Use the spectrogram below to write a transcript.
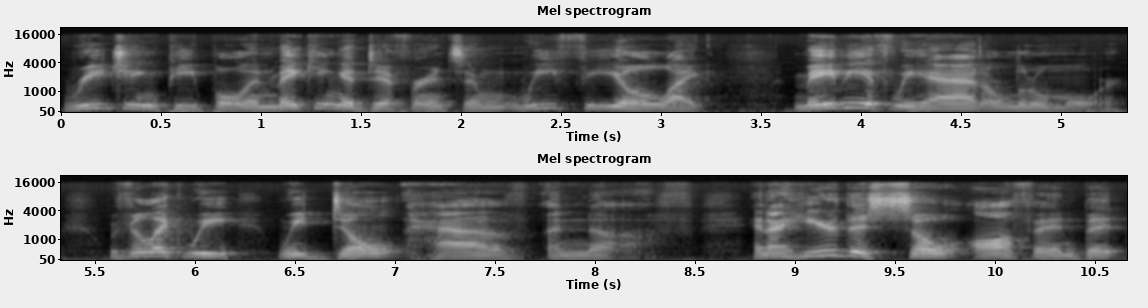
reaching people and making a difference. And we feel like maybe if we had a little more. We feel like we we don't have enough. And i hear this so often but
